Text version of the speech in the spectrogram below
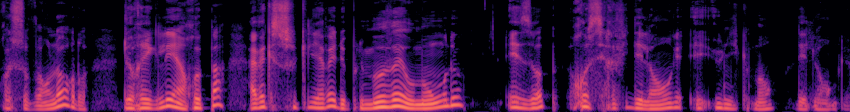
Recevant l'ordre de régler un repas avec ce qu'il y avait de plus mauvais au monde, Ésope resservit des langues et uniquement des langues.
